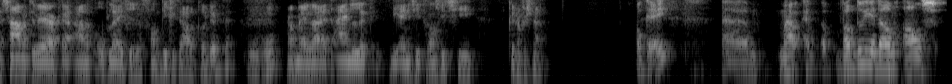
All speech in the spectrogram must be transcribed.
samen te werken aan het opleveren van digitale producten, mm -hmm. waarmee wij uiteindelijk die energietransitie kunnen versnellen. Oké. Okay. Um, maar wat doe je dan als,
